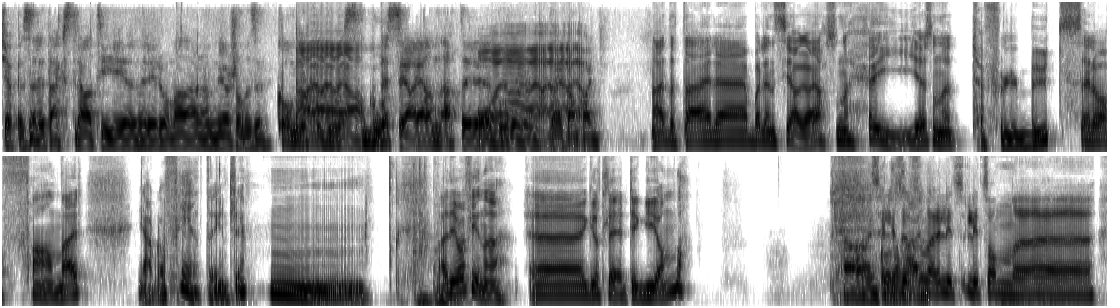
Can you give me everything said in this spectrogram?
kjøper seg litt ekstra tid nede i Roma der når han gjør sånne sine. Kom litt Ja, ja, ja, ja. på god- godsida igjen etter Å, ja, Bodø ja, ja, ja, ja. Glimt-kampanje. Nei, dette er eh, Balenciaga, ja. Sånne høye sånne tøffelboots, eller hva faen det er. Jævla fete, egentlig. Hmm. Nei, de var fine. Eh, gratulerer til Gyan, da. Ja, han Ser litt ut som det er litt, litt sånn uh,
